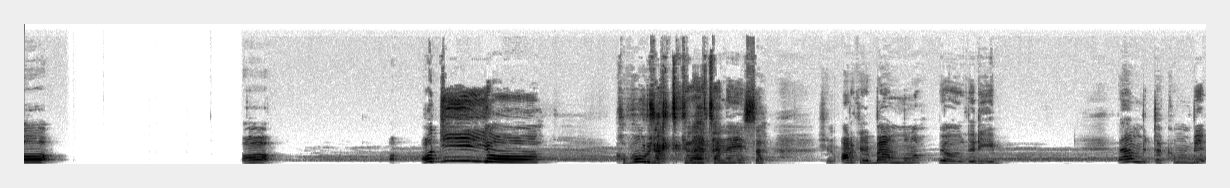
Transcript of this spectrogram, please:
O. O. Hadi ya. Kafa vuracaktık zaten neyse. Şimdi arkadaşlar ben bunu bir öldüreyim. Ben bir takım bir,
